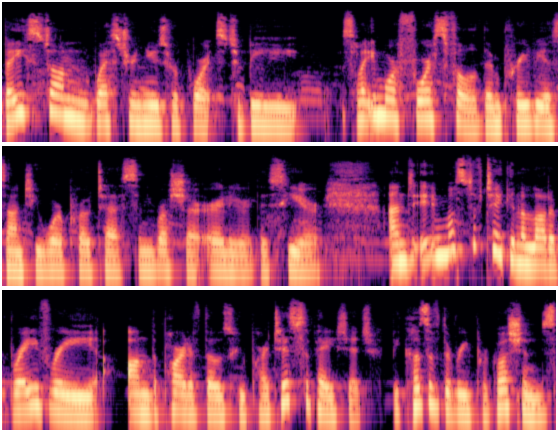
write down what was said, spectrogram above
based on Western news reports, to be slightly more forceful than previous anti war protests in Russia earlier this year. And it must have taken a lot of bravery on the part of those who participated because of the repercussions.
